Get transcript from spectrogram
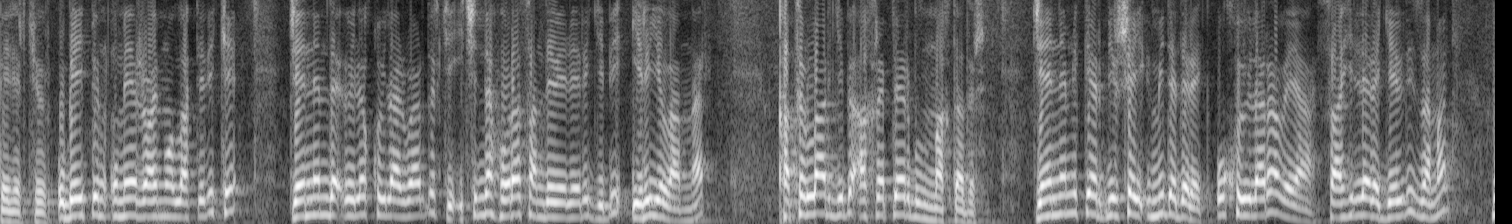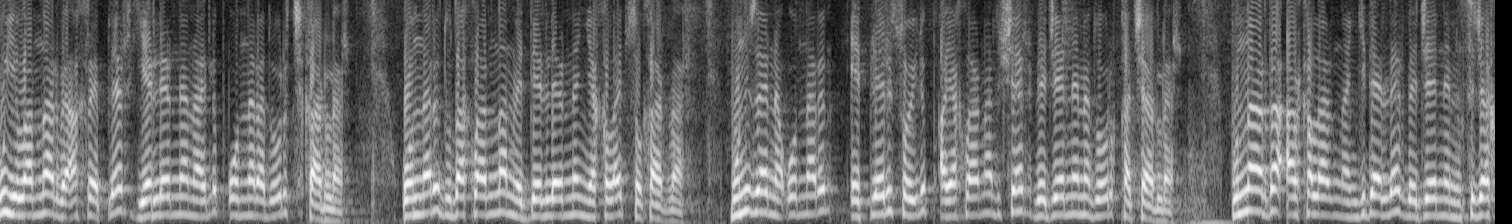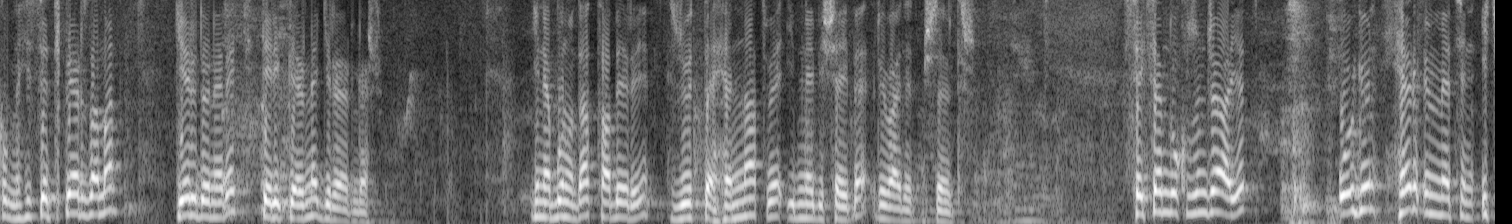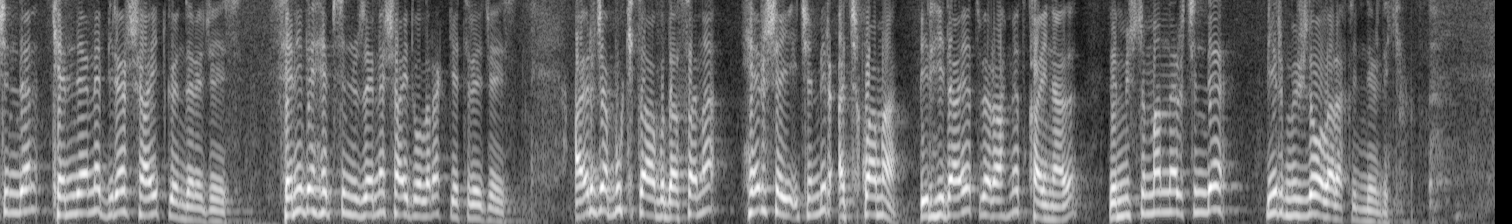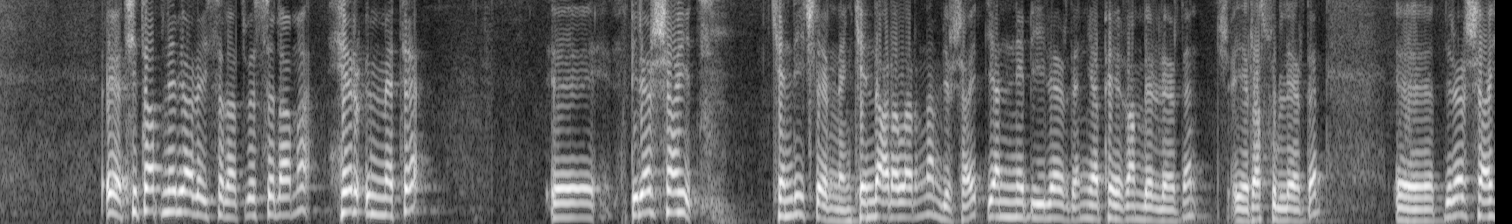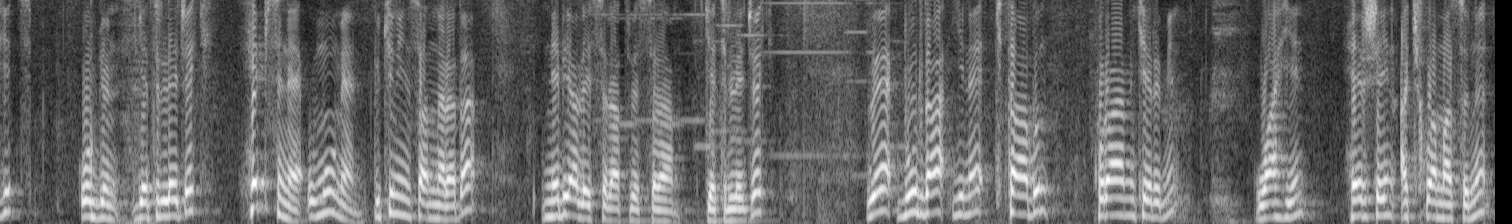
belirtiyor. Ubeyd bin Umer Rahimullah dedi ki, cehennemde öyle kuyular vardır ki içinde Horasan develeri gibi iri yılanlar, katırlar gibi akrepler bulunmaktadır. Cehennemlikler bir şey ümit ederek o kuyulara veya sahillere geldiği zaman bu yılanlar ve akrepler yerlerinden ayrılıp onlara doğru çıkarlar. Onları dudaklarından ve derilerinden yakalayıp sokarlar. Bunun üzerine onların etleri soyulup ayaklarına düşer ve cehenneme doğru kaçarlar. Bunlar da arkalarından giderler ve cehennemin sıcaklığını hissettikleri zaman geri dönerek deliklerine girerler. Yine bunu da Taberi, Zühd'de Hennat ve İbn Ebi Şeybe rivayet etmişlerdir. 89. ayet O gün her ümmetin içinden kendilerine birer şahit göndereceğiz. Seni de hepsinin üzerine şahit olarak getireceğiz. Ayrıca bu kitabı da sana her şey için bir açıklama, bir hidayet ve rahmet kaynağı ve Müslümanlar için de bir müjde olarak indirdik. Evet, hitap Nebi Aleyhisselatü Vesselam'a her ümmete e, birer şahit, kendi içlerinden, kendi aralarından bir şahit, yani nebilerden ya peygamberlerden, e, rasullerden e, birer şahit o gün getirilecek. Hepsine, umumen, bütün insanlara da Nebi Aleyhisselatü Vesselam getirilecek. Ve burada yine kitabın, Kur'an-ı Kerim'in, vahyin, her şeyin açıklamasını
